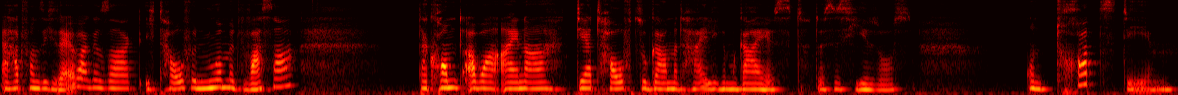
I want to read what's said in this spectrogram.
Er hat von sich selber gesagt, ich taufe nur mit Wasser. Da kommt aber einer, der tauft sogar mit Heiligem Geist. Das ist Jesus. Und trotzdem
